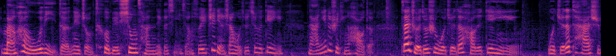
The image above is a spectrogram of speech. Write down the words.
蛮横无理的那种特别凶残的那个形象。所以这点上，我觉得这个电影拿捏的是挺好的。再者就是，我觉得好的电影。我觉得它是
